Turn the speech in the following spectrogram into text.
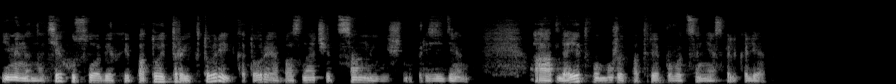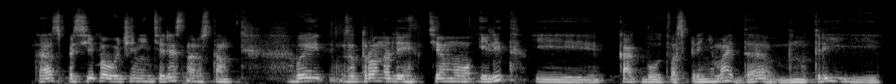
именно на тех условиях и по той траектории, которую обозначит сам нынешний президент. А для этого может потребоваться несколько лет. Да, спасибо, очень интересно, Рустам. Вы затронули тему элит и как будут воспринимать да, внутри и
